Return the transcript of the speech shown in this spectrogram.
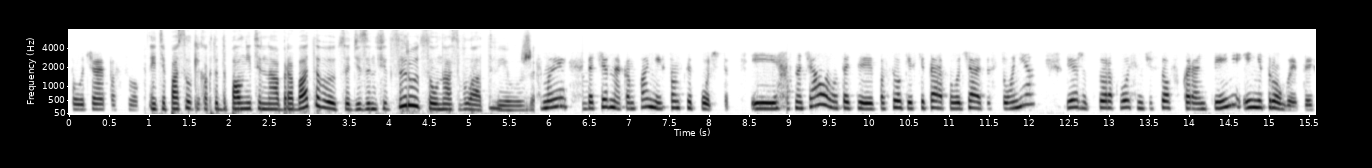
получая посылку. Эти посылки как-то дополнительно обрабатываются, дезинфицируются у нас в Латвии уже? Мы дочерняя компания эстонской почты. И сначала вот эти посылки из Китая получает Эстония, держит 48 часов в карантине и не трогает их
